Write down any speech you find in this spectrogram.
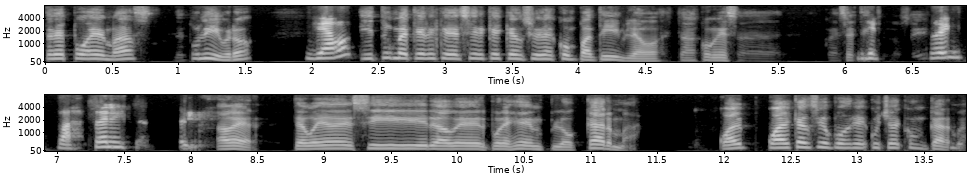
tres poemas de tu libro ¿Ya? Y tú me tienes que decir qué canción es compatible o estás con, esa, con ese título, ¿sí? A ver, te voy a decir, a ver, por ejemplo, Karma. ¿Cuál, cuál canción podría escuchar con Karma?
